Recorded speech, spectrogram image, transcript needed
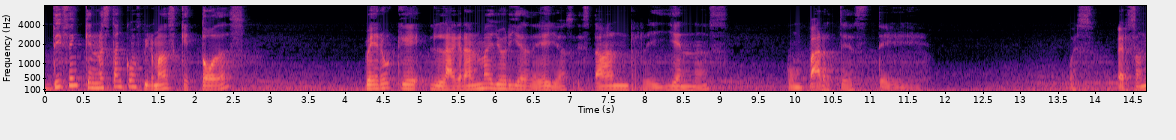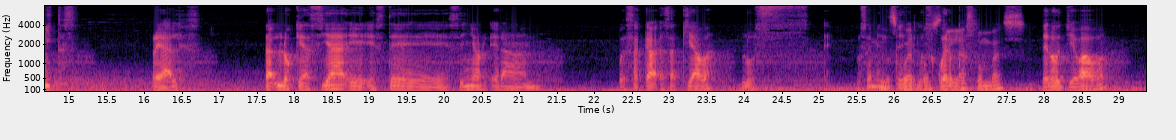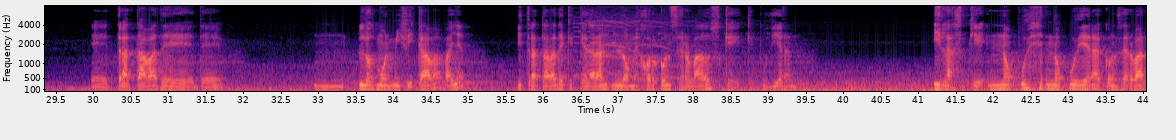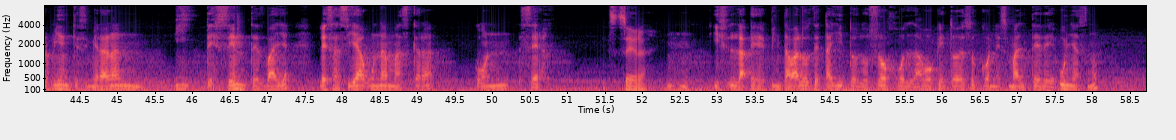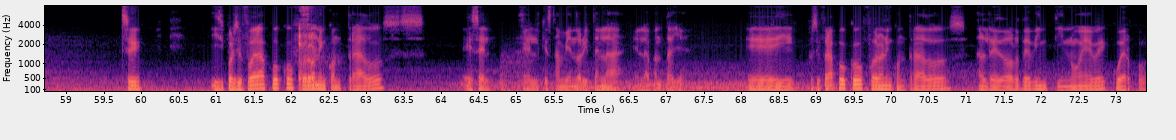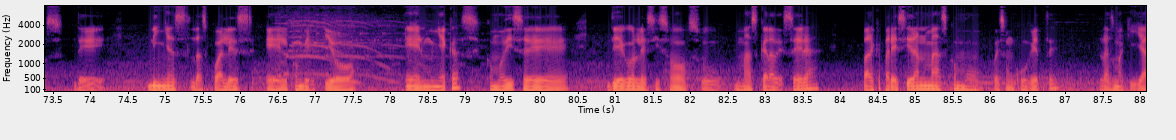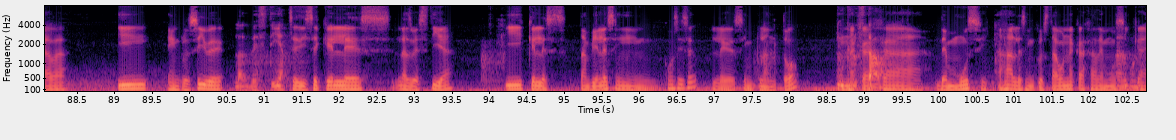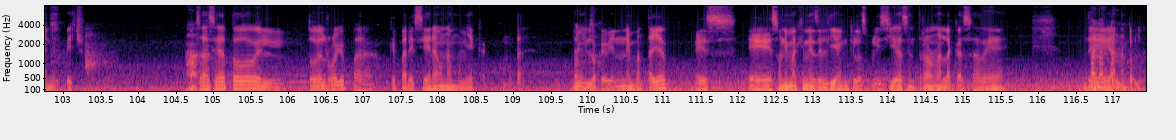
dicen que no están confirmadas que todas, pero que la gran mayoría de ellas estaban rellenas con partes de, pues, personitas reales. O sea, lo que hacía eh, este señor era, pues saca, saqueaba los, eh, los, cuerpos, los cuerpos, de las tumbas. se los llevaba, eh, trataba de, de mm, los momificaba, vaya, y trataba de que quedaran lo mejor conservados que, que pudieran. Y las que no, pu- no pudiera conservar bien, que se miraran y decentes, vaya, les hacía una máscara con cera. Cera. Y la- eh, pintaba los detallitos, los ojos, la boca y todo eso con esmalte de uñas, ¿no? Sí. Y por si fuera poco, fueron encontrados. Es él, el que están viendo ahorita en la, en la pantalla. Eh, y por si fuera poco, fueron encontrados alrededor de 29 cuerpos de niñas, las cuales él convirtió en muñecas. Como dice Diego, les hizo su máscara de cera para que parecieran más como pues un juguete. Las maquillaba y inclusive Las vestía. se dice que les las vestía y que les también les in- ¿cómo se dice? les implantó una caja de música, ajá, les incrustaba una caja de música en el pecho. Ajá. O sea, hacía todo el todo el rollo para que pareciera una muñeca como tal. Y lo que vienen en pantalla es eh, son imágenes del día en que los policías entraron a la casa de de Anatoly. Anatoly.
